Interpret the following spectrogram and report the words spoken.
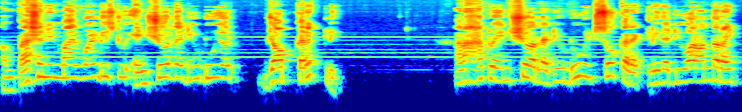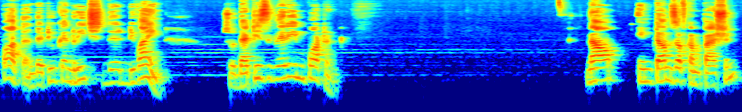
Compassion in my world is to ensure that you do your job correctly and I have to ensure that you do it so correctly that you are on the right path and that you can reach the divine. So that is very important. Now, in terms of compassion,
